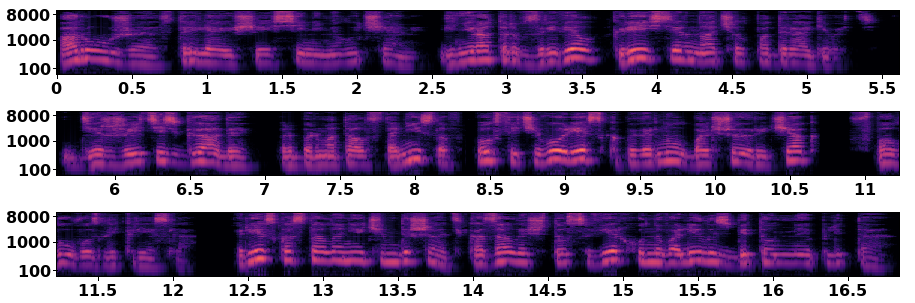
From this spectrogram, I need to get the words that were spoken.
оружие, стреляющее синими лучами. Генератор взревел, крейсер начал подрагивать. «Держитесь, гады!» — пробормотал Станислав, после чего резко повернул большой рычаг в полу возле кресла. Резко стало нечем дышать, казалось, что сверху навалилась бетонная плита.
